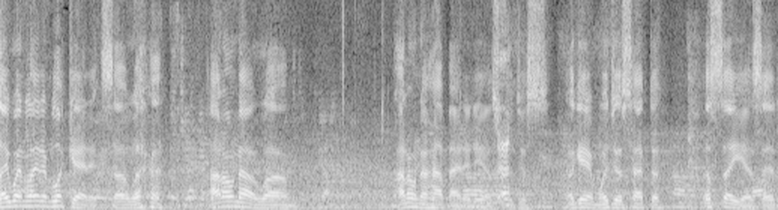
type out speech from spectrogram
They wouldn't let him look at it, so uh, I don't know. Um, I don't know how bad it is. We just again, we just have to let's see. Is it?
